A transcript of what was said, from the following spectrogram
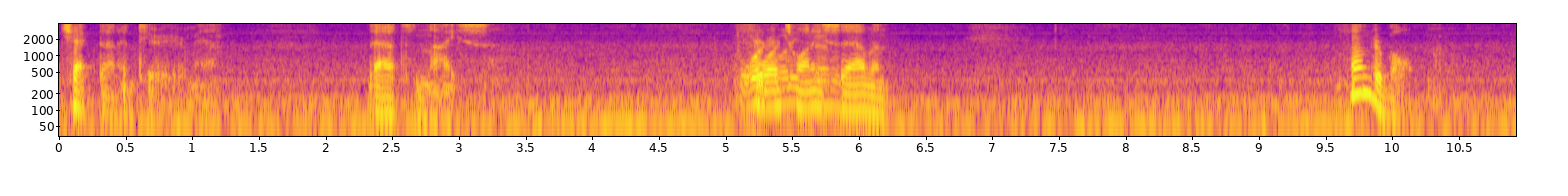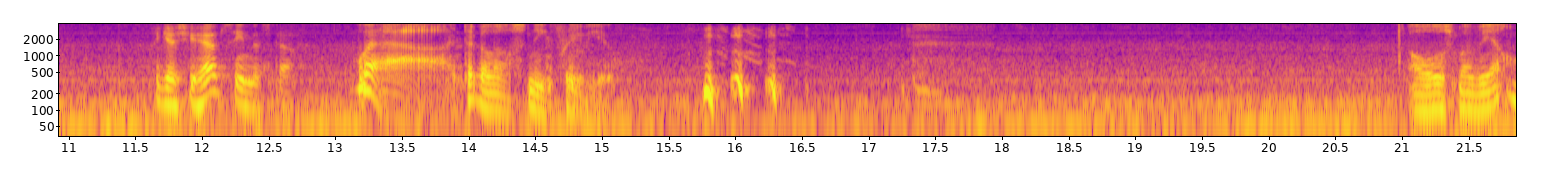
Check that interior, man. That's nice. 427. 427. Thunderbolt. I guess you have seen this stuff. Well, I took a little sneak preview. Oldsmobile.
